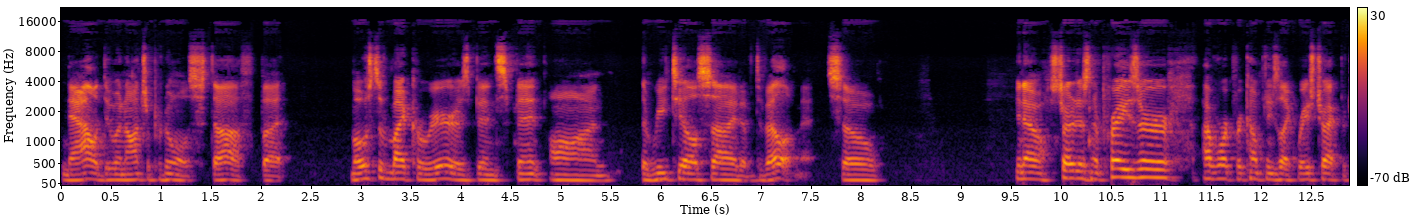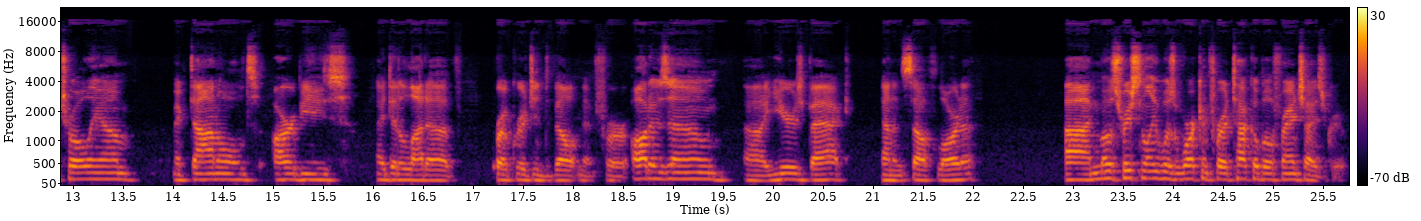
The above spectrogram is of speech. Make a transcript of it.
now doing entrepreneurial stuff. But most of my career has been spent on the retail side of development. So, you know, started as an appraiser. I've worked for companies like RaceTrac Petroleum, McDonald's, Arby's. I did a lot of brokerage and development for AutoZone uh, years back down in South Florida. Uh, most recently was working for a Taco Bell franchise group.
